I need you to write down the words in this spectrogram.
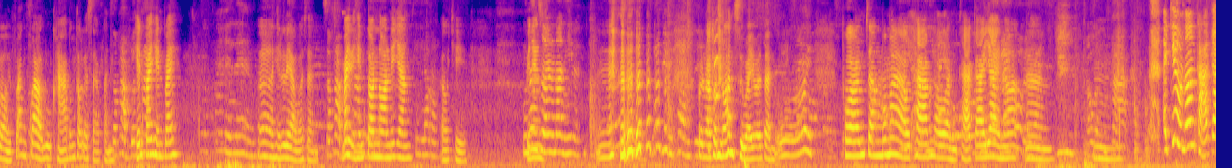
บอกให้ฟังฟ้าวลูกหาเบิ่งโทรศัพท์ค่ะนี่สภาพบิดเห็นไปเห็นไป ไม่ได้แล้วเออ เห็นแล้วว่าซั่นสภาพไม่เห็นตอนนอนหรือยัง เห็นแล้วค่ะโอเค หนูเป็นยันั่งง สวยหนูนอนนี้เลยเออนั่นที่ความจริงเพิ่นว่าเพิ่นนอนสวยว่าซั่นโอ้ยพร้อมจังบ่มาเอาทามนอนขากายยายเนาะอ่า เอาอันผ้าไอ้กิ้วนอนขาไกล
